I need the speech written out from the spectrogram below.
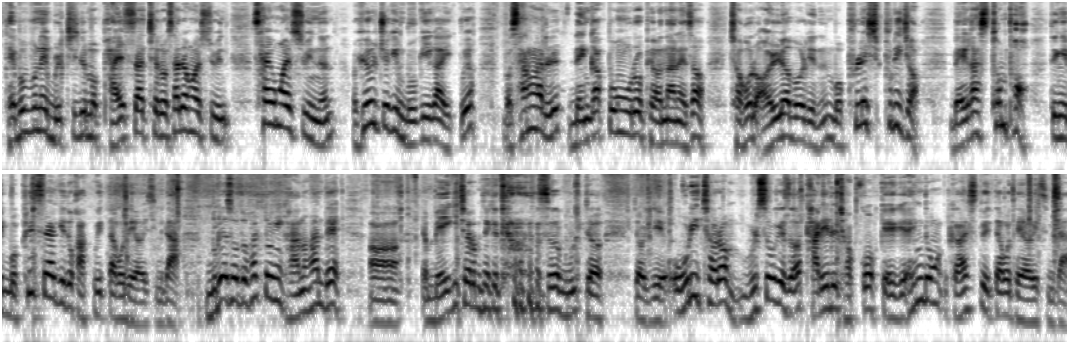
대부분의 물질을 뭐 발사체로 사용할 수 있는 사용할 수 있는 효율적인 무기가 있고요. 뭐 상아를 냉각봉으로 변환해서 저걸 얼려버리는 뭐 Flash Freezer, Mega Stomper 등의 뭐 필살기도 갖고 있다고 되어 있습니다. 물에서도 활동이 가능한데 어 메기처럼 생겼다면서 물, 저 저기 오리처럼 물 속에서 다리를 접고 행동할 수도 있다고 되어 있습니다.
